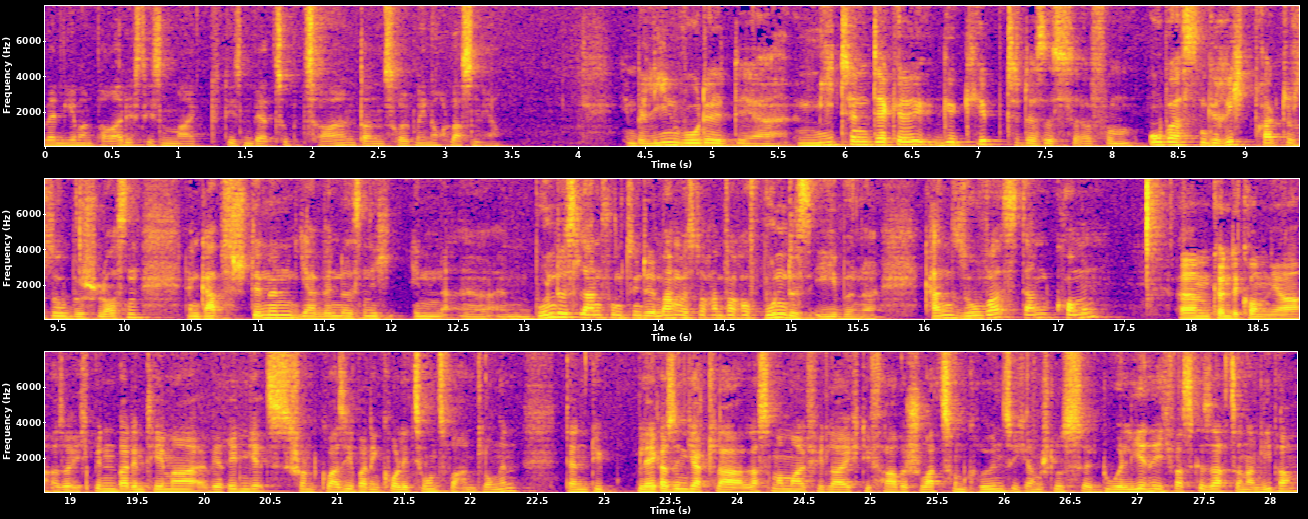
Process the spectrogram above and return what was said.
wenn jemand bereit ist, diesen Markt, diesen Wert zu bezahlen, dann sollte man ihn auch lassen, ja. In Berlin wurde der Mietendeckel gekippt. Das ist äh, vom obersten Gericht praktisch so beschlossen. Dann gab es Stimmen, ja, wenn das nicht in äh, einem Bundesland funktioniert, dann machen wir es doch einfach auf Bundesebene. Kann sowas dann kommen? Ähm, könnte kommen, ja. Also ich bin bei dem Thema, wir reden jetzt schon quasi bei den Koalitionsverhandlungen, denn die Kläger sind ja klar, lassen wir mal vielleicht die Farbe Schwarz und Grün sich am Schluss äh, duellieren, nicht was gesagt, sondern lieb haben.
